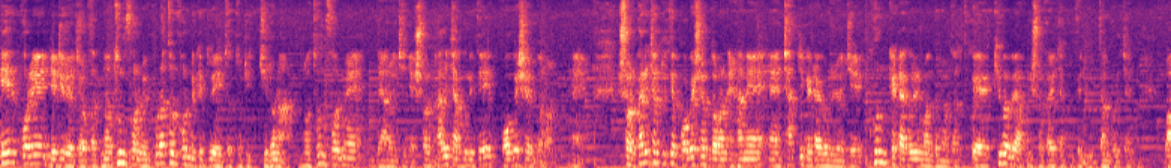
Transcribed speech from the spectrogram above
এরপরে যেটি রয়েছে, অর্থাৎ নতুন ফর্মে পুরাতন ফর্মে কিন্তু এই তথ্যটি ছিল না। নতুন ফর্মে দেওয়া রয়েছে যে, সরকারি চাকরিতে প্রবেশের ধরন হ্যাঁ। সরকারি চাকরিতে প্রবেশের ধরন, এখানে চারটি ক্যাটাগরি রয়েছে। কোন ক্যাটাগরির মাধ্যমে, অর্থাৎ কীভাবে আপনি সরকারি চাকরিতে যোগদান করেছেন বা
